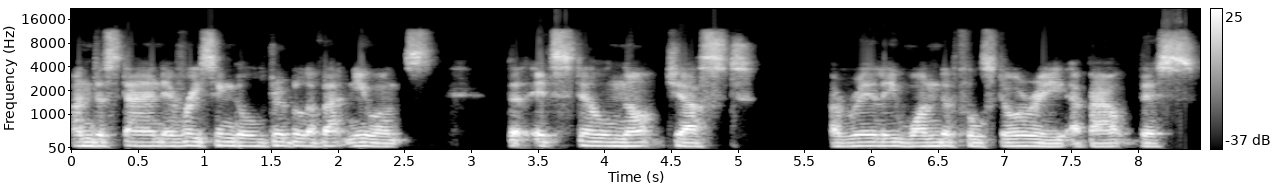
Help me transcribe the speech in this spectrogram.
understand every single dribble of that nuance, that it's still not just a really wonderful story about this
